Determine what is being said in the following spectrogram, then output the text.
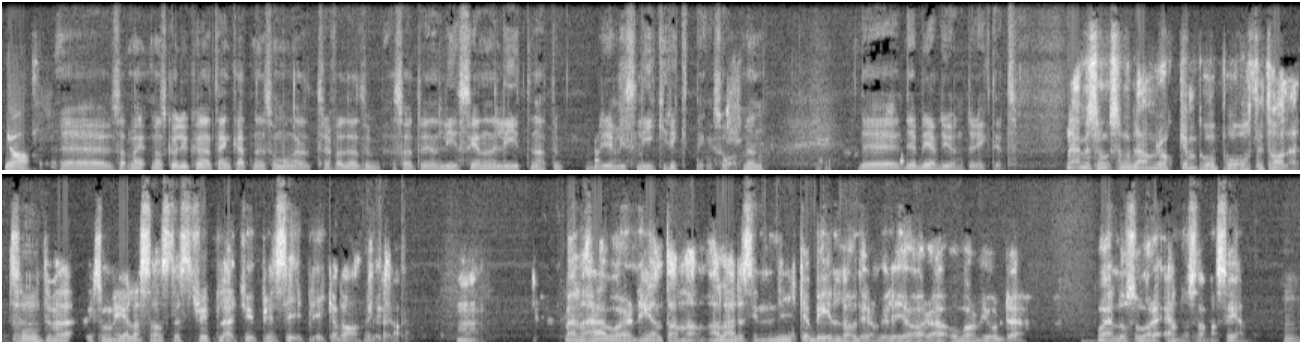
Ja. Eh, så man, man, skulle ju kunna tänka att när så många träffas, alltså att scenen är liten, att det blir en viss likriktning så. Men det, det blev det ju inte riktigt. Nej, men som, som glamrocken på, på 80-talet. Mm. liksom, hela Sunset Strip lät ju i princip likadant. Liksom. Mm. Men här var det en helt annan. Alla hade sin unika bild av det de ville göra och vad de gjorde. Och ändå så var det en och samma scen. Mm.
